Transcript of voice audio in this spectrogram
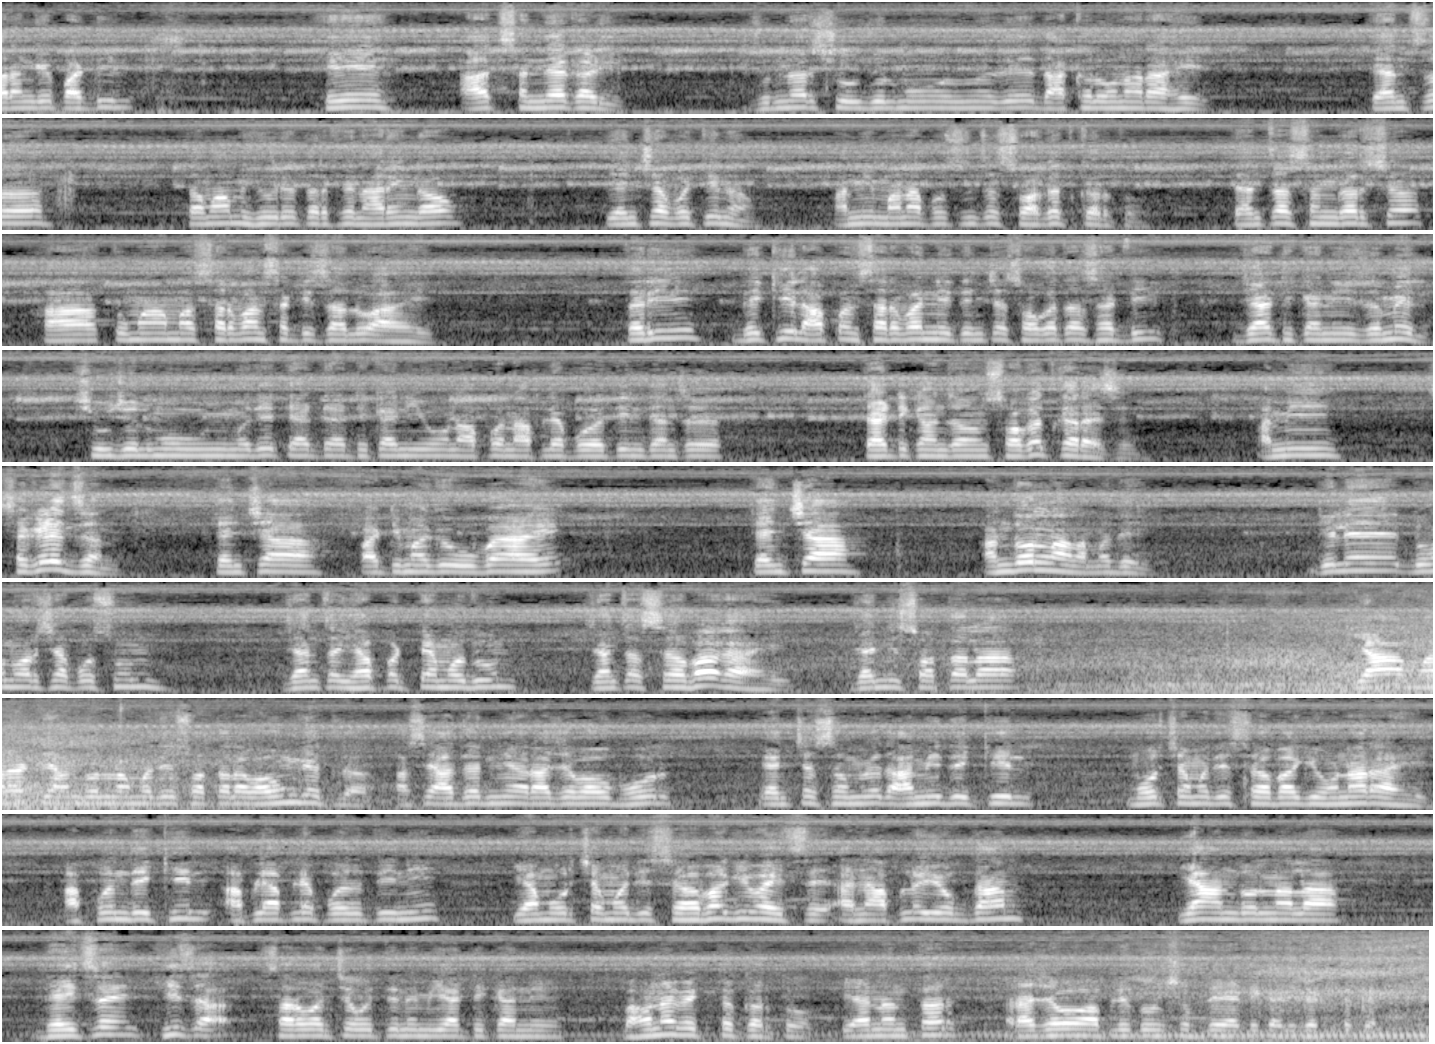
सारंगे पाटील हे आज संध्याकाळी जुन्नर शिवजुलमध्ये दाखल होणार आहे. त्यांचं तमाम हिवरेतर्फे नारेंगाव यांच्या वतीनं आम्ही मनापासूनचं स्वागत करतो. त्यांचा संघर्ष हा तुम्हा आम्हा सर्वांसाठी चालू आहे. तरी देखील आपण सर्वांनी त्यांच्या स्वागतासाठी ज्या ठिकाणी जमेल शिवजन्मभूमीमध्ये त्या त्या ठिकाणी येऊन आपण आपल्या पळतीने त्यांचं त्या ठिकाणी जाऊन स्वागत करायचं. आम्ही सगळेच जण त्यांच्या पाठीमागे उभं आहे. त्यांच्या आंदोलनामध्ये गेले दोन वर्षापासून ज्यांचा ह्या पट्ट्यामधून ज्यांचा सहभाग आहे ज्यांनी स्वतःला या मराठी आंदोलनामध्ये स्वतःला वाहून घेतलं असे आदरणीय राजाभाऊ भोर यांच्या समवेत आम्ही देखील मोर्चामध्ये सहभागी होणार आहे. आपण देखील आपल्या आपल्या पद्धतीने या मोर्चामध्ये सहभागी व्हायचे आणि आपलं योगदान या आंदोलनाला द्यायचं आहे हीच सर्वांच्या वतीने मी या ठिकाणी भावना व्यक्त करतो. यानंतर राजाभाऊ आपले दोन शब्द या ठिकाणी व्यक्त करते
